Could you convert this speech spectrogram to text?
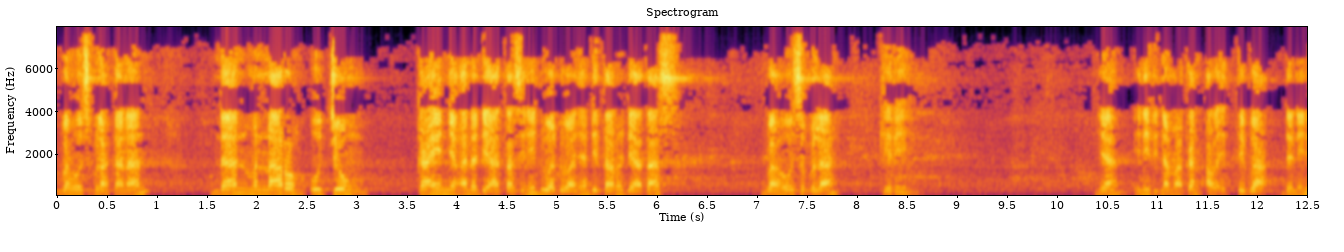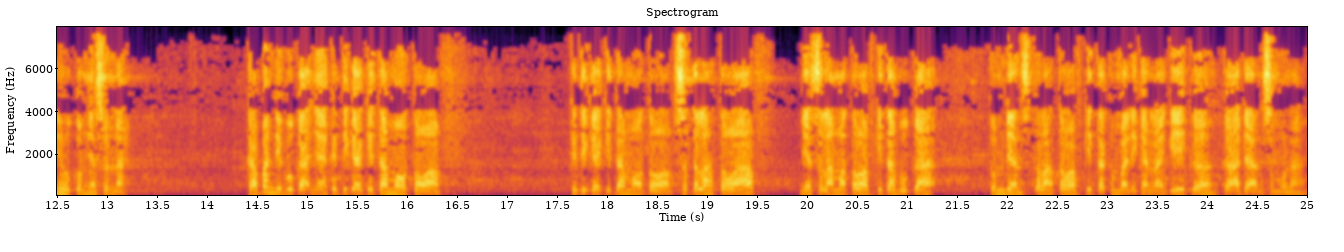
bahu sebelah kanan dan menaruh ujung kain yang ada di atas ini dua-duanya ditaruh di atas bahu sebelah kiri. Ya, ini dinamakan al-ittiba dan ini hukumnya sunnah. Kapan dibukanya? Ketika kita mau tawaf. Ketika kita mau tawaf. Setelah tawaf, ya selama tawaf kita buka, kemudian setelah tawaf kita kembalikan lagi ke keadaan semula.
